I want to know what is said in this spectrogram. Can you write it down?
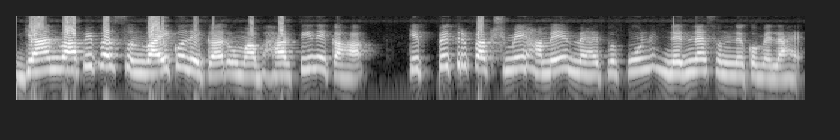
ज्ञानवापी पर सुनवाई को लेकर उमा भारती ने कहा कि पितृपक्ष में हमें महत्वपूर्ण निर्णय सुनने को मिला है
